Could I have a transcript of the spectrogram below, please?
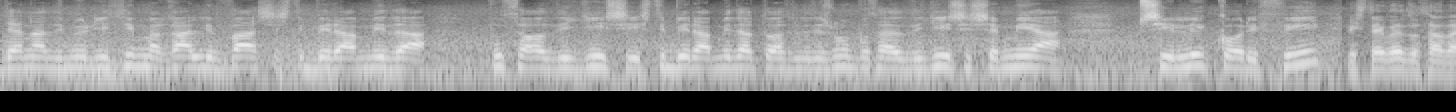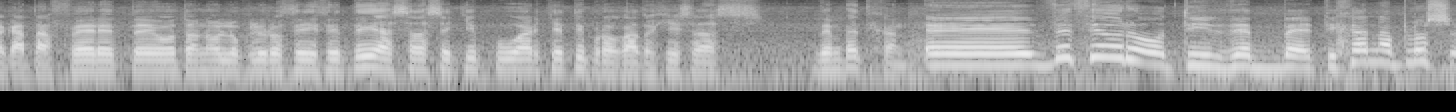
για να δημιουργηθεί μεγάλη βάση στην πυραμίδα που θα οδηγήσει, στην πυραμίδα του αθλητισμού που θα οδηγήσει σε μια ψηλή κορυφή. Πιστεύετε ότι θα τα καταφέρετε όταν ολοκληρωθεί η θητεία σας εκεί που αρκετοί προκατοχοί σας δεν πέτυχαν; Ε, δεν θεωρώ ότι δεν πέτυχαν, απλώς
